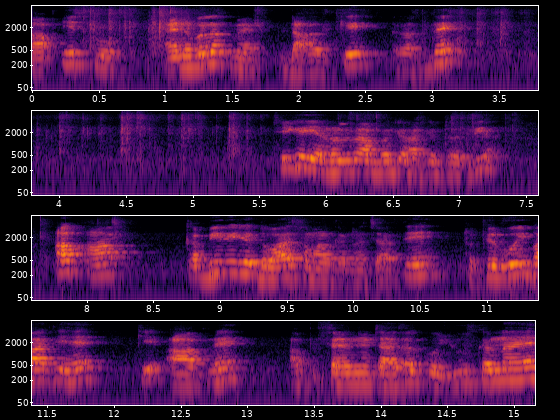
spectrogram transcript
आप इसको एनवलप में डाल के रख दें। ठीक है, ये एनवलप में आपने रख के रख दिया? अब आप कभी भी जो दोबारा इस्तेमाल करना चाहते हैं तो फिर वही बात यह है कि आपने अब सैनिटाइजर को यूज़ करना है।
